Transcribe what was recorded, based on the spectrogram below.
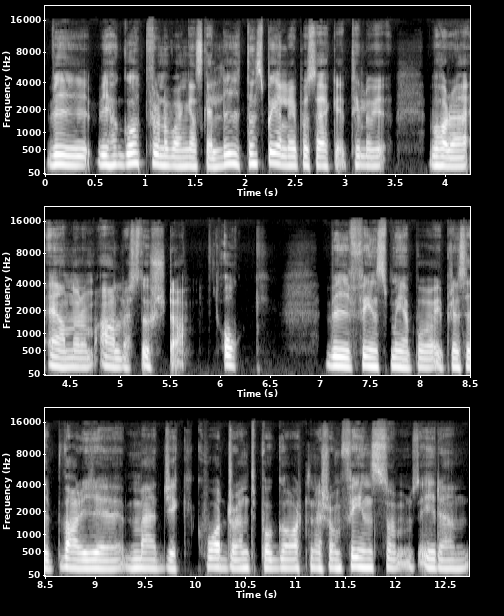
Vi, vi har gått från att vara en ganska liten spelare på säkerhet till att vara en av de allra största. Och vi finns med på i princip varje Magic Quadrant på Gartner som finns som, i den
